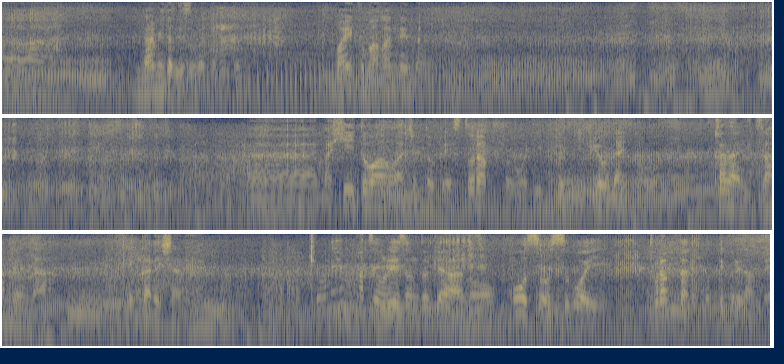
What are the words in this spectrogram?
ああ涙出そうだった本当に。バイク曲がんねえんだもん。あまあ、ヒート1はちょっとベストラップも1分2秒台とかなり残念な結果でしたね。去年末のレースの時はあのコースをすごいトラクターで掘ってくれたんで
